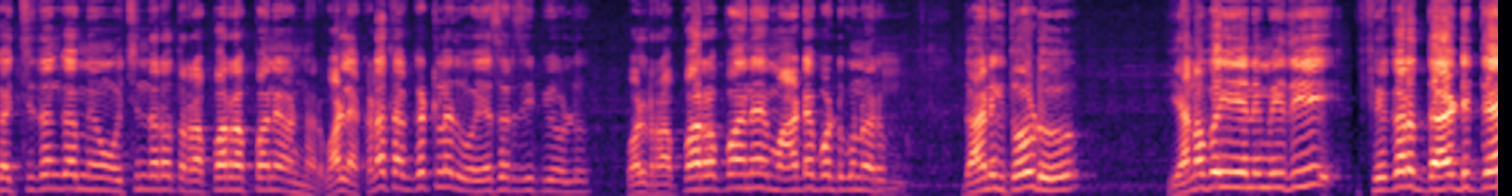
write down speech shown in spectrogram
ఖచ్చితంగా మేము వచ్చిన తర్వాత రప్ప రప్ప అనే అంటున్నారు. వాళ్ళు ఎక్కడా తగ్గట్లేదు వైఎస్ఆర్సీపీ వాళ్ళు. వాళ్ళు రప్ప రప్ప అనే మాటే పట్టుకున్నారు. దానికి తోడు ఎనభై ఎనిమిది ఫిగర్ దాటితే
